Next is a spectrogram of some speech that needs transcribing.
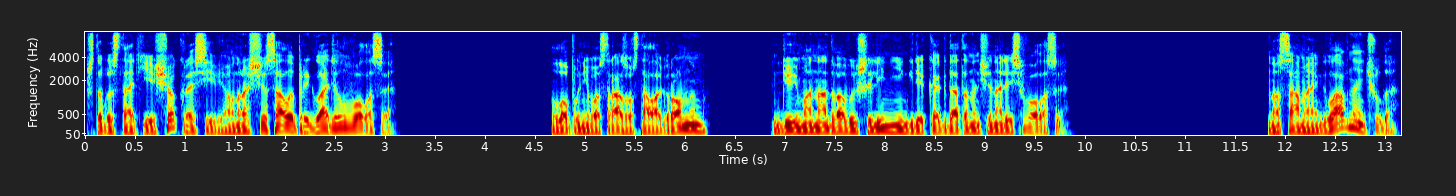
Чтобы стать еще красивее, он расчесал и пригладил волосы. Лоб у него сразу стал огромным, дюйма на два выше линии, где когда-то начинались волосы. Но самое главное чудо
